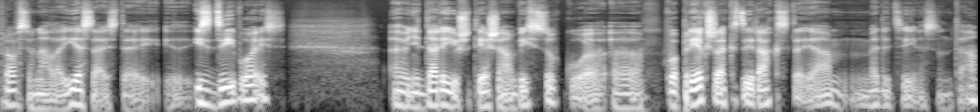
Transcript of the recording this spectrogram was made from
profesionālai iesaistēji, izdzīvojis. Viņi ir darījuši tiešām visu, ko, uh, ko priekšraksti raksta, jā, medicīnas un tā.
